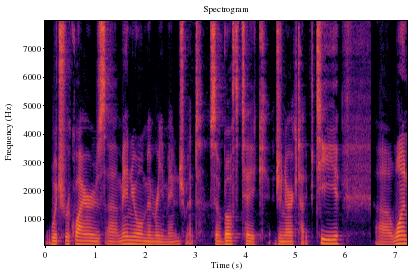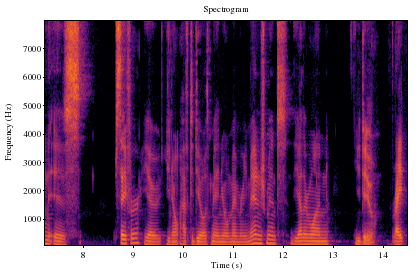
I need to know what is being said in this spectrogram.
which requires uh, manual memory management. So both take generic type T. Uh, one is safer. You you don't have to deal with manual memory management. The other one, you do. Right.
